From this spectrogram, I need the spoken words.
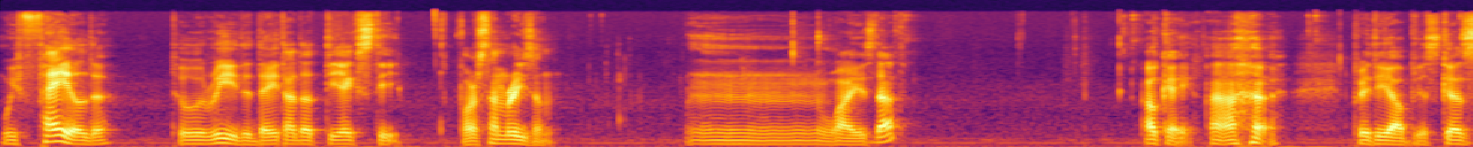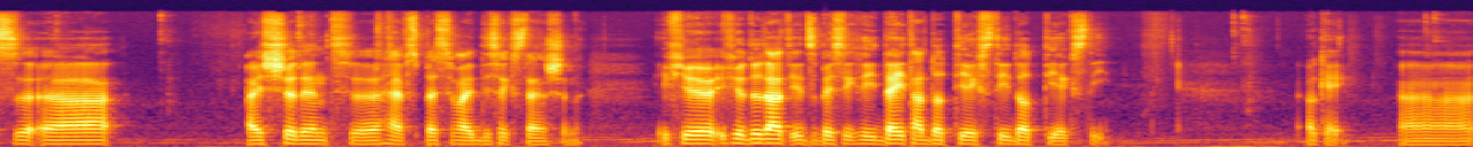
we failed to read data.txt for some reason. Mm, why is that? Okay, uh, pretty obvious, because uh, I shouldn't uh, have specified this extension. If you if you do that, it's basically data.txt.txt. Okay, uh,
